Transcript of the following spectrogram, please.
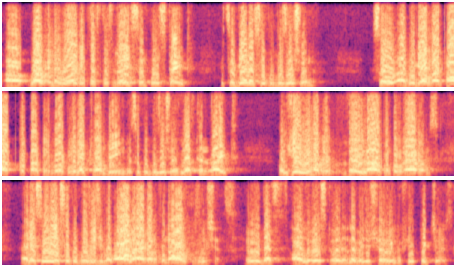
Uh, well, in a word, it's just this very simple state. It's again a superposition. So I began my talk by talking about the electron being a superposition of left and right. Well, here we have a very large number of atoms, and it's really a superposition of all atoms in all positions. Really, that's all there is to it. And let me just show you in a few pictures.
